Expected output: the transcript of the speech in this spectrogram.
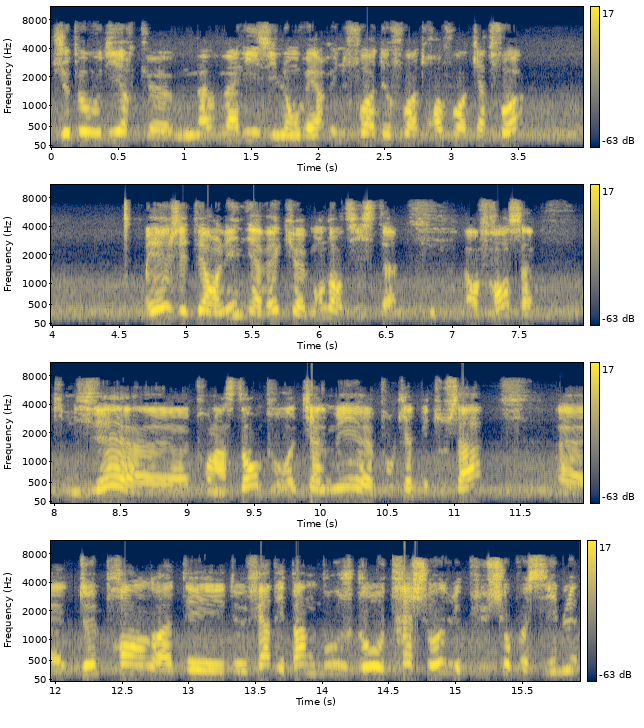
je peux vous dire que ma valise, ils l'ont ouvert une fois, deux fois, trois fois, quatre fois. Et j'étais en ligne avec mon dentiste en France qui me disait, pour l'instant, pour calmer, pour calmer tout ça, de prendre de faire des bains de bouche d'eau très chaude, le plus chaud possible,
